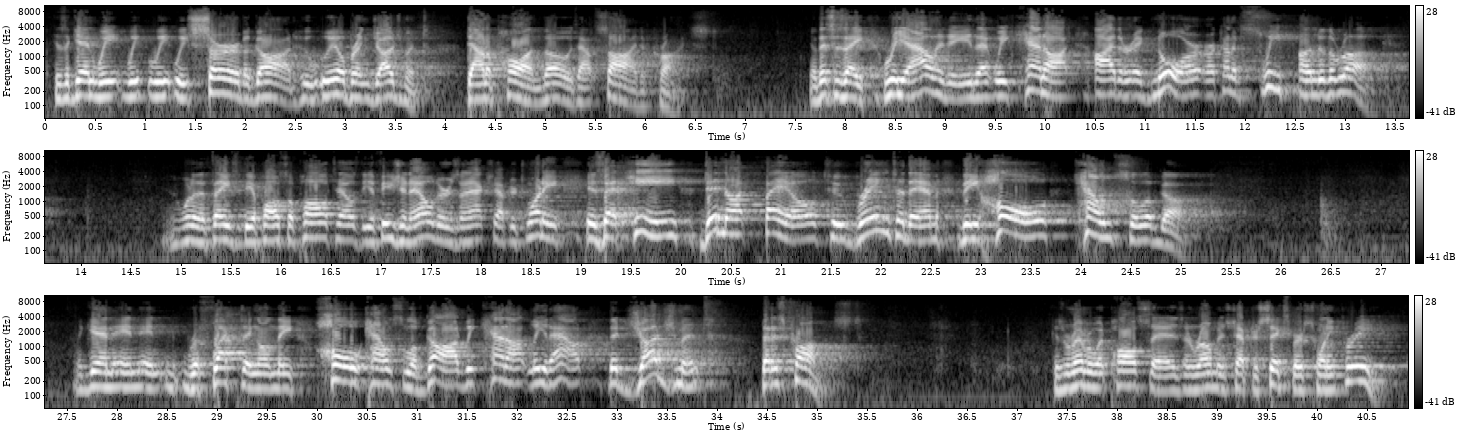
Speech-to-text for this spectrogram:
Because again, we, we, we, we serve a God who will bring judgment down upon those outside of Christ. Now, this is a reality that we cannot either ignore or kind of sweep under the rug. One of the things that the Apostle Paul tells the Ephesian elders in Acts chapter 20 is that he did not fail to bring to them the whole counsel of God. Again, in, in reflecting on the whole counsel of God, we cannot leave out the judgment that is promised. Because remember what Paul says in Romans chapter 6, verse 23.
